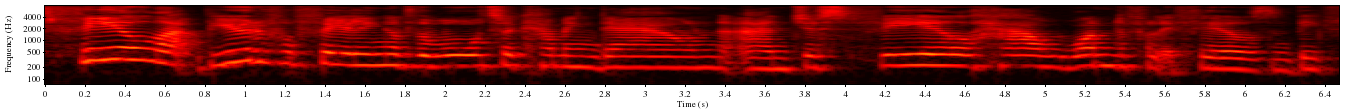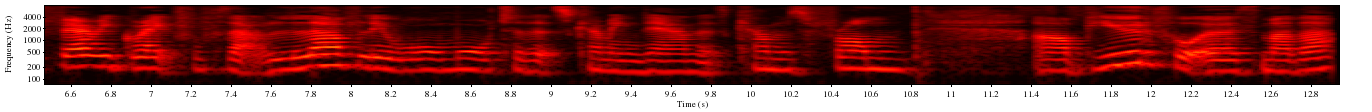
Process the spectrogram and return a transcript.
feel that beautiful feeling of the water coming down and just feel how wonderful it feels and be very grateful for that lovely warm water that's coming down that comes from our beautiful earth mother.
